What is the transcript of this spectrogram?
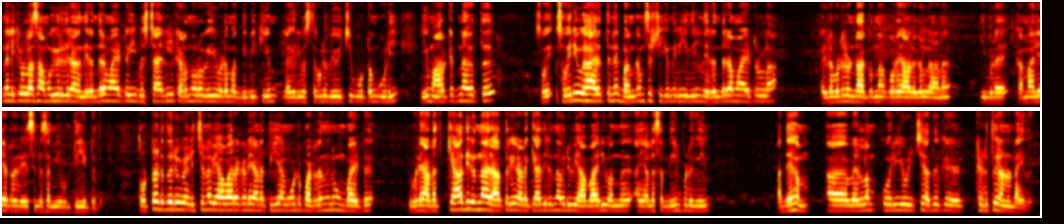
നിലയ്ക്കുള്ള സാമൂഹ്യ വിരുദ്ധരാണ്. നിരന്തരമായിട്ട് ഈ ബസ് സ്റ്റാൻഡിൽ കടന്നുറങ്ങുകയും ഇവിടെ മദ്യപിക്കുകയും ലഹരി വസ്തുക്കൾ ഉപയോഗിച്ച് കൂട്ടം കൂടി ഈ മാർക്കറ്റിനകത്ത് സ്വ- സ്വൈര്യവിഹാരത്തിന് ഭംഗം സൃഷ്ടിക്കുന്ന രീതിയിൽ നിരന്തരമായിട്ടുള്ള ഇടപെടലുണ്ടാക്കുന്ന കുറേ ആളുകളാണ് ഇവിടെ കമാലിയ ട്രേഡേഴ്സിന്റെ സമീപം തീയിട്ടത്. തൊട്ടടുത്തൊരു വെളിച്ചെണ്ണ വ്യാപാര കടയാണ് തീ അങ്ങോട്ട് പടരുന്നതിന് മുമ്പായിട്ട് ഇവിടെ അടയ്ക്കാതിരുന്ന രാത്രിയിൽ അടയ്ക്കാതിരുന്ന ഒരു വ്യാപാരി വന്ന് അയാളുടെ ശ്രദ്ധയിൽപ്പെടുകയും അദ്ദേഹം വെള്ളം കോരിയൊഴിച്ച് അത് കെടുത്തുകയാണ് ഉണ്ടായത്.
